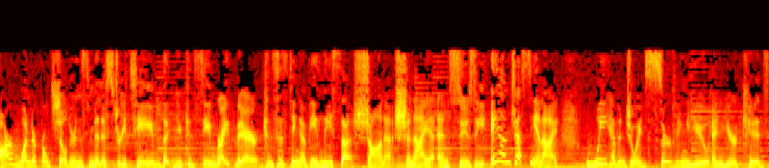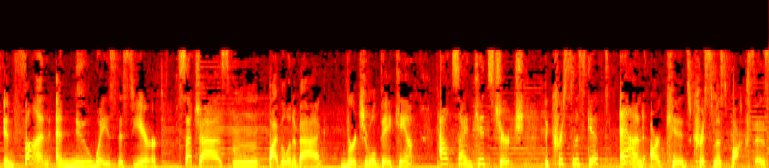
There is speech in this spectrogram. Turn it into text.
Our wonderful children's ministry team that you can see right there, consisting of Elisa, Shauna, Shania, and Susie, and Jesse and I, we have enjoyed serving you and your kids in fun and new ways this year, such as mm, Bible in a bag, virtual day camp, Outside Kids Church, the Christmas gift, and our kids' Christmas boxes.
